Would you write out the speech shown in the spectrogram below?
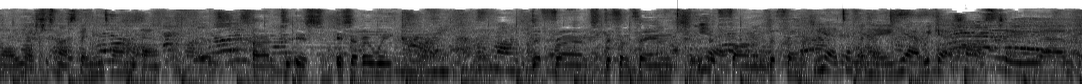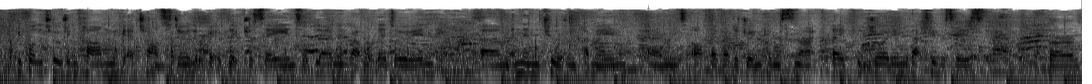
uh, yeah, it's just nice spending time with her. And is is every week different, different things? Is Yeah. fun and different? Yeah, definitely. Yeah, we get a chance to, um, before the children come, we get a chance to do a little bit of literacy and sort of learning about what they're doing. Um, and then the children come in, and after they've had a drink and a snack, they can join in with activities. And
